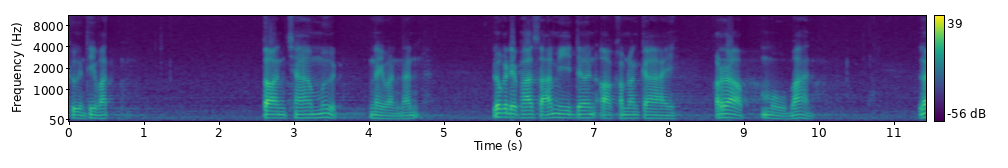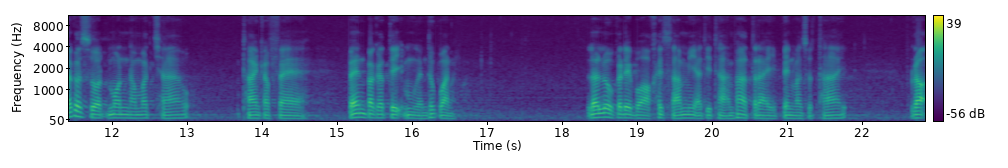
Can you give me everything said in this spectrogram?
คืนที่วัด ตอนเช้ามืดในวันนั้น ลูกก็ได้พาสามีเดินออกกำลังกายรอบหมู่บ้าน แล้วก็สวดมนต์ธรรมวัดเช้า ทานกาแฟเป็นปกติเหมือนทุกวัน แล้วลูกก็ได้บอกให้สามีอธิษฐานผ้าไตรเป็นวันสุดท้าย เพราะ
